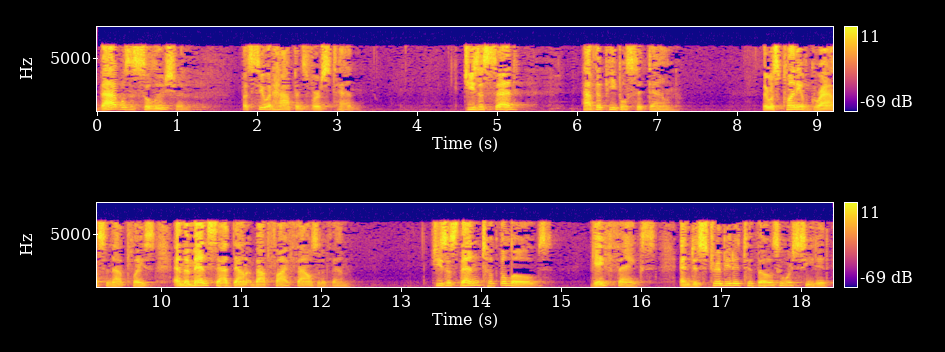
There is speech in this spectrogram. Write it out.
That was a solution. Let's see what happens, verse 10. Jesus said, Have the people sit down. There was plenty of grass in that place, and the men sat down, about 5,000 of them. Jesus then took the loaves, gave thanks, and distributed to those who were seated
